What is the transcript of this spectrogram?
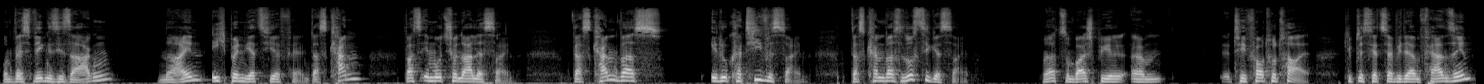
und weswegen sie sagen, nein, ich bin jetzt hier Fan. Das kann was Emotionales sein. Das kann was Edukatives sein. Das kann was Lustiges sein. Ja, zum Beispiel ähm, TV Total. Gibt es jetzt ja wieder im Fernsehen.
